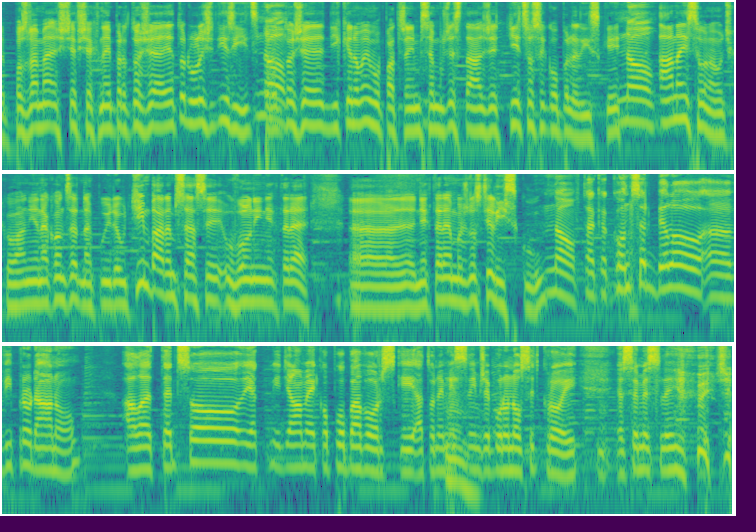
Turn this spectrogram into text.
uh, pozveme ještě všechny, protože je to důležitý říct, no. protože díky novým opatřením se může stát, že ti, co si koupili lísky no. a nejsou naočkovaní, na koncert nepůjdou. Tím pádem se asi uvolní některé, uh, některé možnosti lísků. No, tak koncert bylo uh, vyprodáno, ale teď, co, jak my děláme jako po bavorsky, a to nemyslím, hmm. že budu nosit kroj, já si myslím, že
